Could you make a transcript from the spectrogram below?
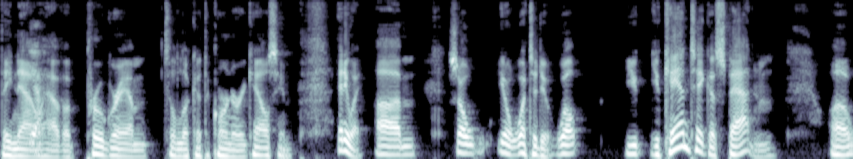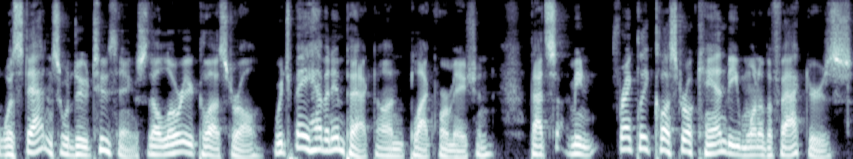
they now yeah. have a program to look at the coronary calcium. Anyway, um, so you know what to do. Well, you you can take a statin. Uh, what statins will do two things. They'll lower your cholesterol, which may have an impact on plaque formation. That's, I mean, frankly, cholesterol can be one of the factors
